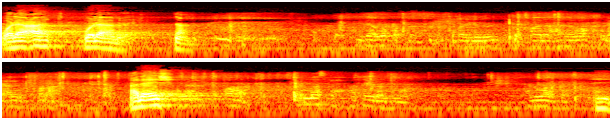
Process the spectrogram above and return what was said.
ولا عهد ولا أمان نعم. إذا وقف رجل قال هذا وقف على الفقراء على إيش؟ على الفقراء ثم أصبح فقيرا هو. الواقع. إيه.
